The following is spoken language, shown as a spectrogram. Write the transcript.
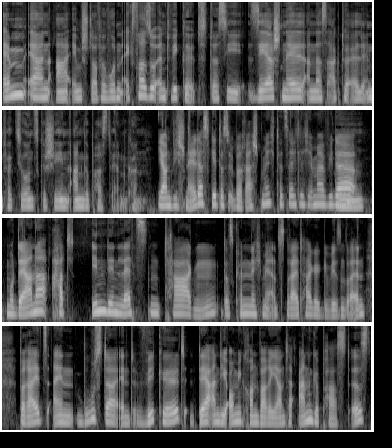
mRNA-Impfstoffe wurden extra so entwickelt, dass sie sehr schnell an das aktuelle Infektionsgeschehen angepasst werden können. Ja, und wie schnell das geht, das überrascht mich tatsächlich immer wieder. Mhm. Moderna hat in den letzten Tagen, das können nicht mehr als drei Tage gewesen sein, bereits einen Booster entwickelt, der an die Omikron-Variante angepasst ist.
